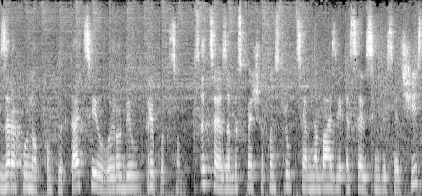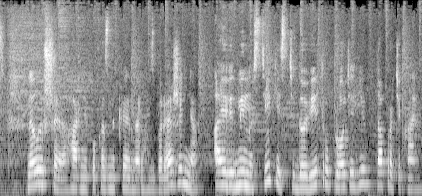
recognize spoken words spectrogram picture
за рахунок комплектації виробів триплексом. Все це забезпечує конструкціям на базі SL76 не лише гарні показники енергозбереження, а й відмінну стійкість до вітру, протягів та протікань.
